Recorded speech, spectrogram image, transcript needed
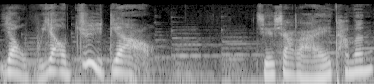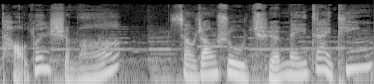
要不要锯掉？”接下来，他们讨论什么？小樟树全没在听，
